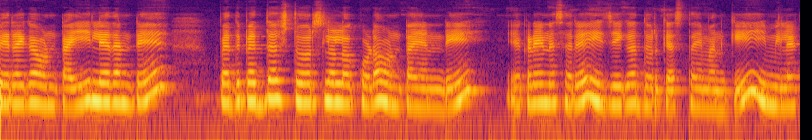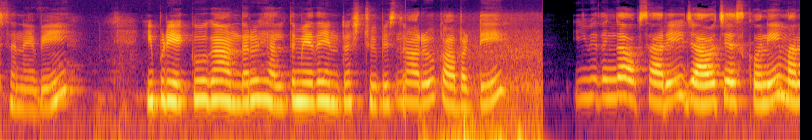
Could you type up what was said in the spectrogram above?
వేరేగా ఉంటాయి. లేదంటే పెద్ద పెద్ద స్టోర్స్లలో కూడా ఉంటాయండి. ఎక్కడైనా సరే ఈజీగా దొరికేస్తాయి మనకి ఈ మిలెట్స్ అనేవి. ఇప్పుడు ఎక్కువగా అందరూ హెల్త్ మీద ఇంట్రెస్ట్ చూపిస్తున్నారు కాబట్టి ఈ విధంగా ఒకసారి జావ చేసుకొని మన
